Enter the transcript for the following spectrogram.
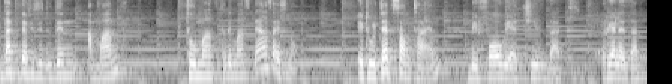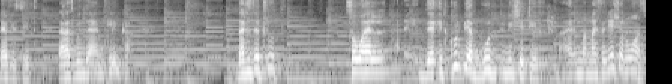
that deficit within a month, two months, three months? The answer is no. It will take some time before we achieve that, realize that deficit that has been there in clinker. That is the truth. So while uh, it could be a good initiative, my suggestion was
